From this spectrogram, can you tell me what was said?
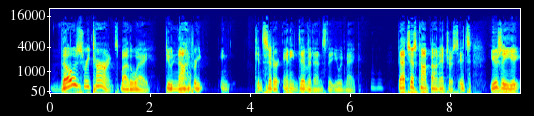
Those returns, by the way, do not re- in- consider any dividends that you would make. Mm-hmm. That's just compound interest. It's usually you,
